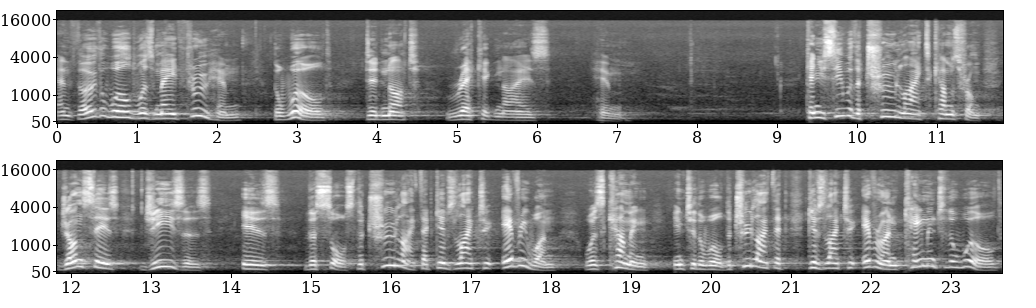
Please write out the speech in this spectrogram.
and though the world was made through him, the world did not recognize him. Can you see where the true light comes from? John says Jesus is the source. The true light that gives light to everyone was coming into the world. The true light that gives light to everyone came into the world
